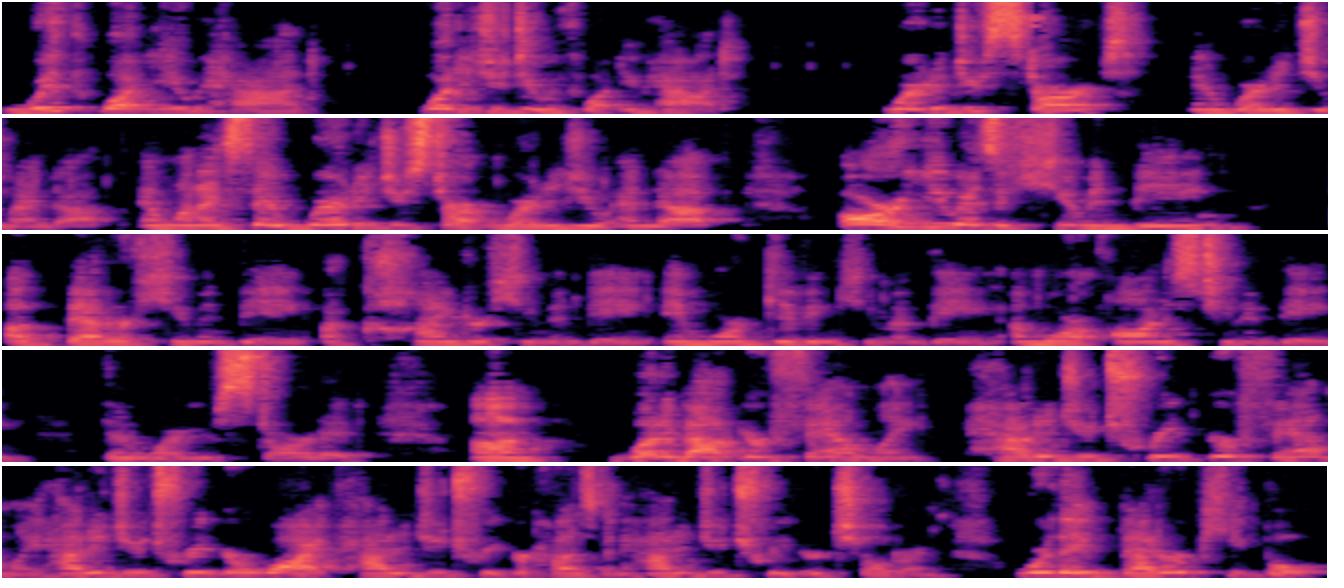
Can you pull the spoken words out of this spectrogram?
with what you had, what did you do with what you had? Where did you start and where did you end up? And when I say where did you start and where did you end up, are you as a human being a better human being, a kinder human being, a more giving human being, a more honest human being than where you started? Um, what about your family? How did you treat your family? How did you treat your wife? How did you treat your husband? How did you treat your children? Were they better people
